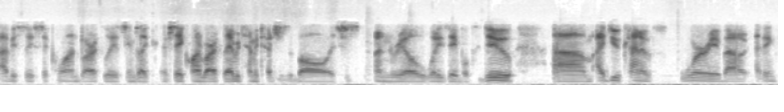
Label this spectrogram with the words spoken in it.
obviously Saquon Barkley. It seems like or Saquon Barkley. Every time he touches the ball, it's just unreal what he's able to do. Um, I do kind of worry about. I think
